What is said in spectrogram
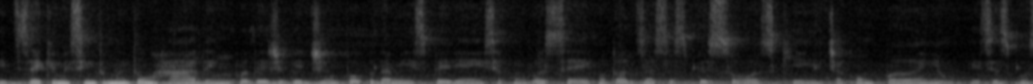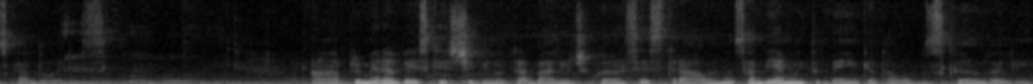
e dizer que eu me sinto muito honrada em poder dividir um pouco da minha experiência com você e com todas essas pessoas que te acompanham, esses buscadores. A primeira vez que estive no trabalho de cura ancestral, eu não sabia muito bem o que eu estava buscando ali.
